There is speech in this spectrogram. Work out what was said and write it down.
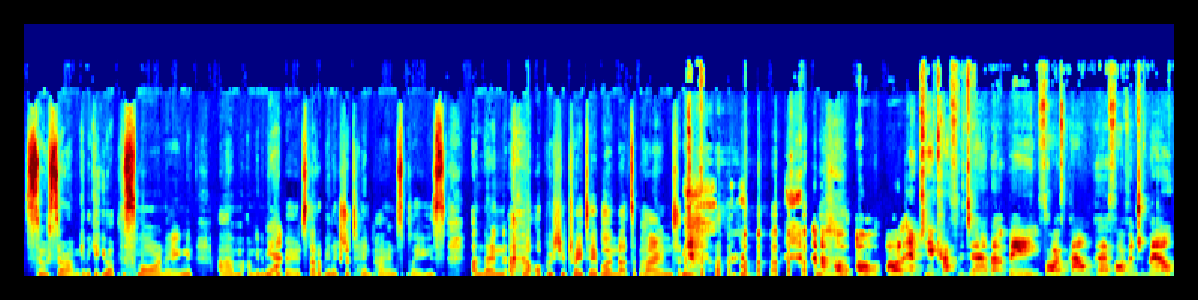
so sir, I'm going to get you up this morning. Um, I'm going to make Yeah. your bed. That'll be an extra ten pounds, please. And then I'll push your tray table in. That's a pound. and I'll, I'll, I'll empty your catheter. That'd be five pound per five hundred ml.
